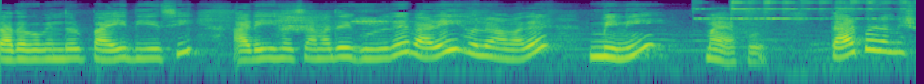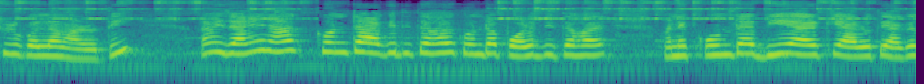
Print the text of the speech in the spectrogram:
রাধা গোবিন্দর পায়ে দিয়েছি। আর এই হচ্ছে আমাদের গুরুদেব, আর এই হলো আমাদের মিনি মায়াপুর। তারপর আমি শুরু করলাম আরতি। আমি জানি না কোনটা আগে দিতে হয়, কোনটা পরে দিতে হয়। মানে কোনটা দিয়ে আর কি আরতি আগে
